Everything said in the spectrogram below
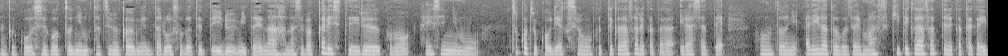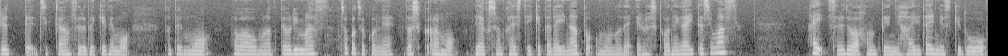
なんかこう仕事に立ち向かうメンタルを育てているみたいな話ばっかりしているこの配信にもちょこちょこリアクションを送ってくださる方がいらっしゃって本当にありがとうございます。聞いてくださってる方がいるって実感するだけでもとてもパワーをもらっております。ちょこちょこね私からもリアクション返していけたらいいなと思うのでよろしくお願いいたします。はいそれでは本編に入りたいんですけど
